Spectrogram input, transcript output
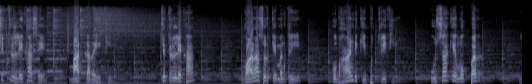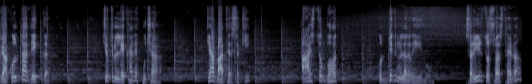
चित्रलेखा से बात कर रही थी। चित्रलेखा वाणासुर के मंत्री कुभांड की पुत्री थी। ऊषा के मुख पर व्याकुलता देखकर चित्रलेखा ने पूछा, क्या बात है सखी? आज तुम बहुत उद्विग्न लग रही हो। शरीर तो स्वस्थ है ना?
